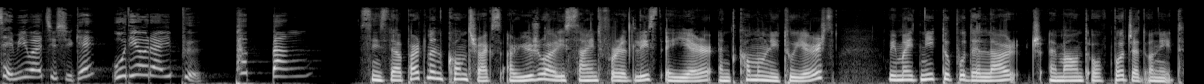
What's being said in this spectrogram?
재미와 지식의 오디오 라이프 팟빵 Since the apartment contracts are usually signed for at least a year and commonly two years, we might need to put a large amount of budget on it.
